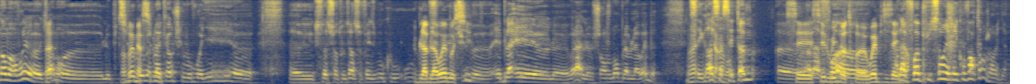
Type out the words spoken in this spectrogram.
non mais en vrai, euh, carrément, euh, le petit En vrai, logo merci, de la Louis. couch que vous voyez, euh, euh, que ce soit sur Twitter, sur Facebook ou, ou Blabla sur Web YouTube, euh, et, bla- et euh, le, voilà, le changement Blabla Web, Ouais, c'est grâce carrément. à cet homme. euh, C'est Louis, notre euh, web à la designer. fois puissant et réconfortant, j'ai envie de dire.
